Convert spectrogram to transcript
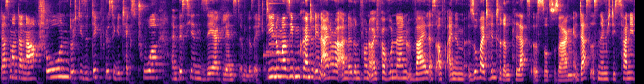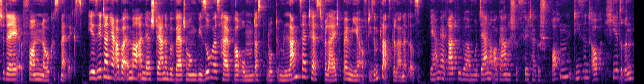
dass man danach schon durch diese dickflüssige Textur ein bisschen sehr glänzt im Gesicht. Die Nummer 7 könnte den einen oder anderen von euch verwundern, weil es auf einem so weit hinteren Platz ist sozusagen. Das ist nämlich die Sunny Today von No Cosmetics. Ihr seht dann ja aber immer an der Sternebewertung, wieso, weshalb, warum das Produkt im Langzeittest vielleicht bei mir auf diesem Platz gelandet ist. Wir haben ja gerade über moderne organische Filter gesprochen. Die sind auch hier drin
